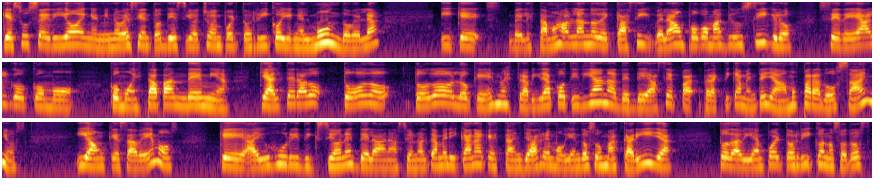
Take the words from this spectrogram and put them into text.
qué sucedió en el 1918 en Puerto Rico y en el mundo, ¿verdad? y que estamos hablando de casi, ¿verdad? Un poco más de un siglo, se dé algo como, como esta pandemia que ha alterado todo, todo lo que es nuestra vida cotidiana desde hace prácticamente ya vamos para dos años. Y aunque sabemos que hay jurisdicciones de la nación norteamericana que están ya removiendo sus mascarillas, todavía en Puerto Rico nosotros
